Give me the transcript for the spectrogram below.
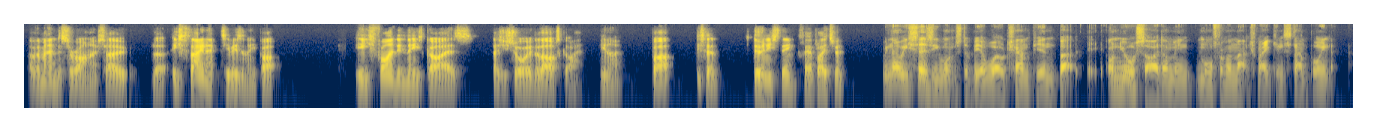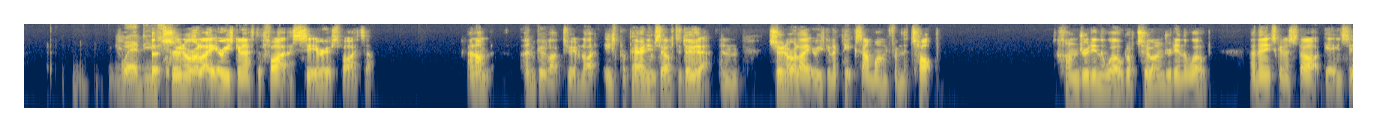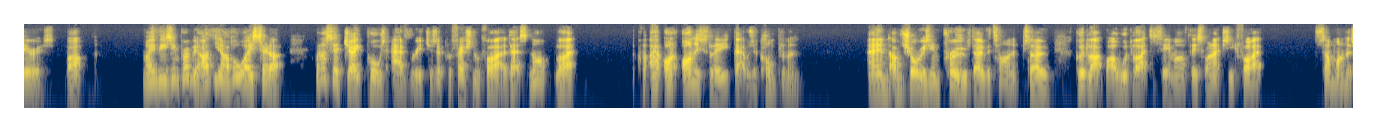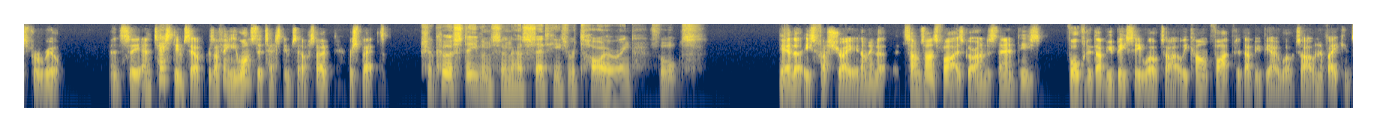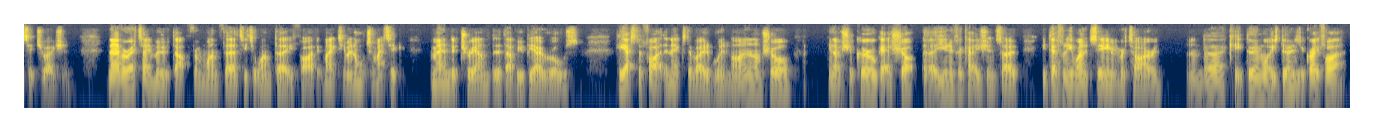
of Amanda Serrano. So look, he's staying active, isn't he? But he's finding these guys, as you saw with the last guy, you know. But listen, he's doing his thing. Fair play to him. We know he says he wants to be a world champion, but on your side, I mean, more from a matchmaking standpoint, where do you? But sooner or later, he's going to have to fight a serious fighter, and I'm and good luck to him. Like he's preparing himself to do that, and sooner or later, he's going to pick someone from the top hundred in the world or two hundred in the world, and then it's going to start getting serious. But maybe he's improving. I, you know, I've always said, when I said Jake Paul's average as a professional fighter, that's not like. I, honestly, that was a compliment and I'm sure he's improved over time. So good luck, but I would like to see him after this one actually fight someone that's for real and see and test himself because I think he wants to test himself. So respect. Shakur Stevenson has said he's retiring. Thoughts? Yeah, look, he's frustrated. I mean, look, sometimes fighters got to understand he's fought for the WBC world title. He can't fight for the WBO world title in a vacant situation. Navarrete moved up from 130 to 135. It makes him an automatic mandatory under the WBO rules. He has to fight the next available in line, and I'm sure, you know, Shakur will get a shot at unification. So you definitely won't see him retiring, and uh, keep doing what he's doing. He's a great fighter.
